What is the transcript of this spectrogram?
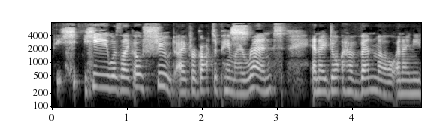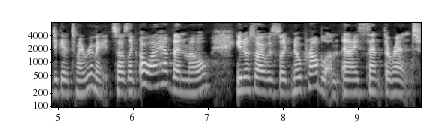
He, he was like, "Oh shoot, I forgot to pay my rent, and I don't have Venmo, and I need to get it to my roommate." So I was like, "Oh, I have Venmo," you know. So I was like, "No problem," and I sent the rent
